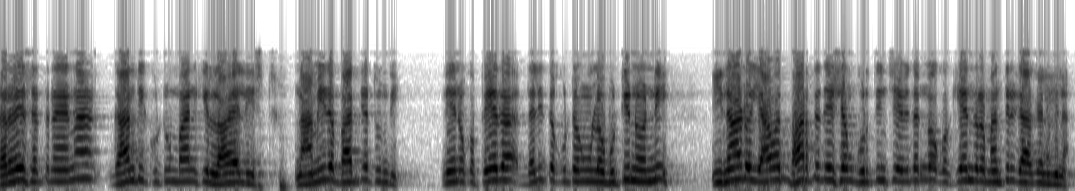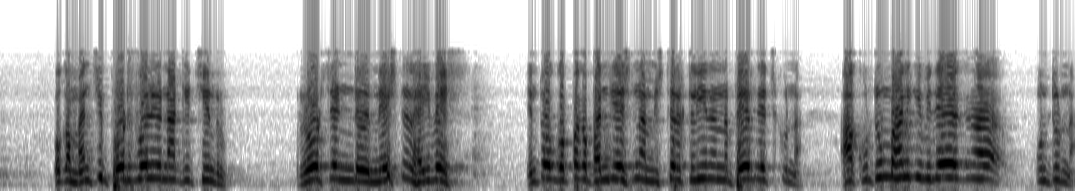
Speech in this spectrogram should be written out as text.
సర్వే సత్యనారాయణ గాంధీ కుటుంబానికి లాయలిస్ట్. నా మీద బాధ్యత ఉంది. నేను ఒక పేద దళిత కుటుంబంలో పుట్టినోడిని ఈనాడు యావత్ భారతదేశం గుర్తించే విధంగా ఒక కేంద్ర మంత్రి కాగలిగిన ఒక మంచి పోర్ట్ఫోలియో నాకు ఇచ్చిండ్రు. రోడ్స్ అండ్ నేషనల్ హైవేస్ ఎంతో గొప్పగా పనిచేసిన మిస్టర్ క్లీన్ అన్న పేరు తెచ్చుకున్నా. ఆ కుటుంబానికి విధేయంగా ఉంటున్నా.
